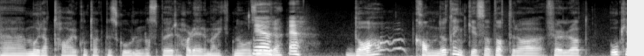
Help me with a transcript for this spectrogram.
uh, mora tar kontakt med skolen og spør har dere merket noe, osv. Ja. Ja. Da kan det jo tenkes at dattera føler at OK,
